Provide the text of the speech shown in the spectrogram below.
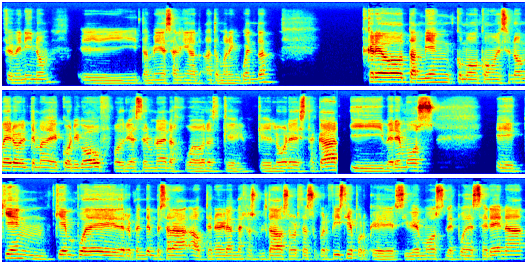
femenino y también es alguien a, a, tomar en cuenta. Creo también, como, como mencionó Mero, el tema de Cory Goff podría ser una de las jugadoras que, que logre destacar y veremos eh, quién, quién puede de repente empezar a, obtener grandes resultados sobre esta superficie, porque si vemos después de Serena,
